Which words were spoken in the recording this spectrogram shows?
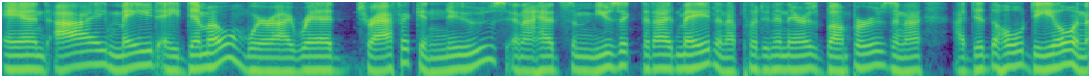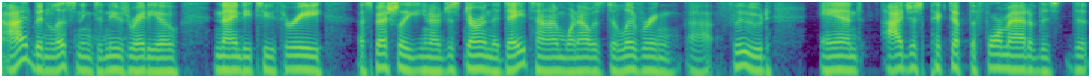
and I made a demo where I read traffic and news and I had some music that I had made and I put it in there as bumpers and I, I did the whole deal and I'd been listening to News Radio 92.3 especially you know just during the daytime when I was delivering uh, food and I just picked up the format of the,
